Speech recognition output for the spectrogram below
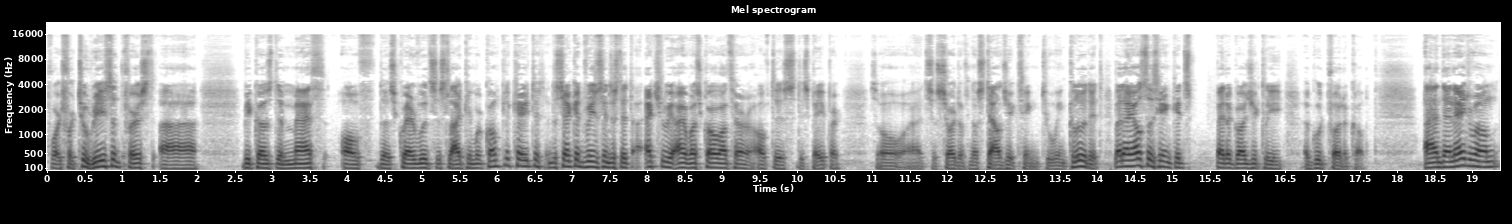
for, for two reasons. First, uh, because the math of the square roots is slightly more complicated. And the second reason is that actually I was co-author of this, this paper. So uh, it's a sort of nostalgic thing to include it. But I also think it's pedagogically a good protocol. And then later on,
